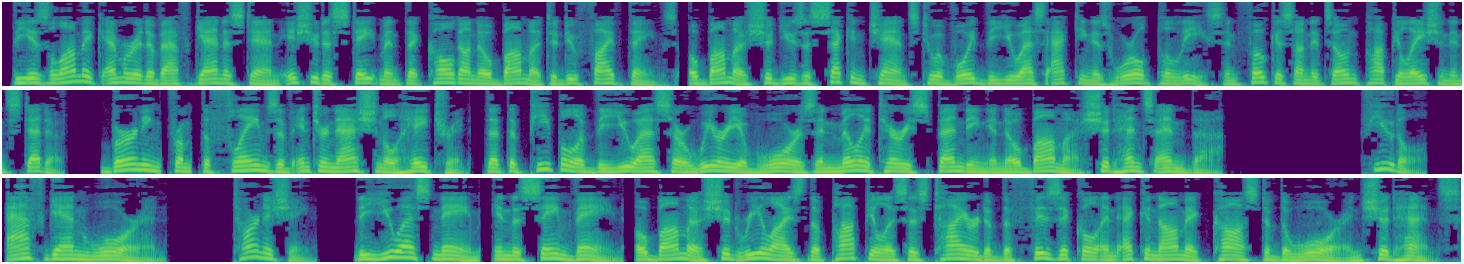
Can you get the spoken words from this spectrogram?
The Islamic Emirate of Afghanistan issued a statement that called on Obama to do five things. Obama should use a second chance to avoid the U.S. acting as world police and focus on its own population instead of burning from the flames of international hatred, that the people of the U.S. are weary of wars and military spending and Obama should hence end the feudal Afghan war and tarnishing the U.S. name, in the same vein, Obama should realize the populace is tired of the physical and economic cost of the war and should hence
